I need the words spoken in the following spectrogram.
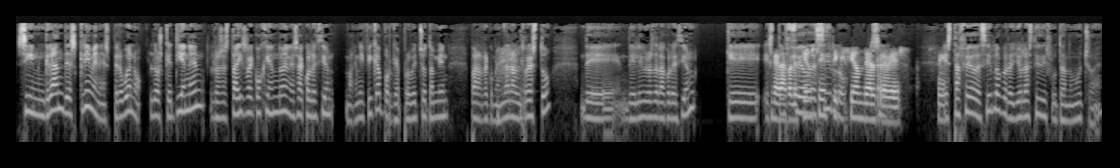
sin grandes crímenes, pero bueno, los que tienen los estáis recogiendo en esa colección magnífica, porque aprovecho también para recomendar al resto de, libros de la colección que está de la colección feo ficción de al revés. Está feo decirlo, pero yo la estoy disfrutando mucho, ¿eh?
